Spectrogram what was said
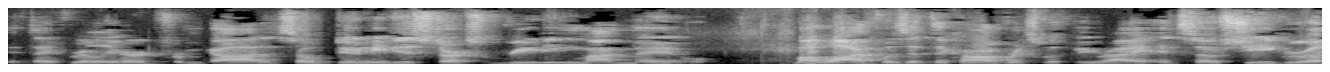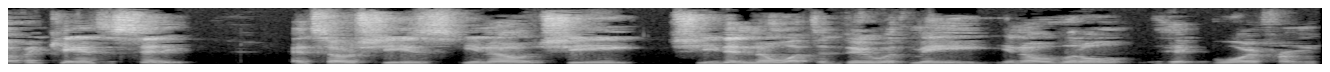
if they've really heard from God. And so, dude, he just starts reading my mail. my wife was at the conference with me, right? And so she grew up in Kansas City. And so she's, you know, she she didn't know what to do with me, you know, little hick boy from,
